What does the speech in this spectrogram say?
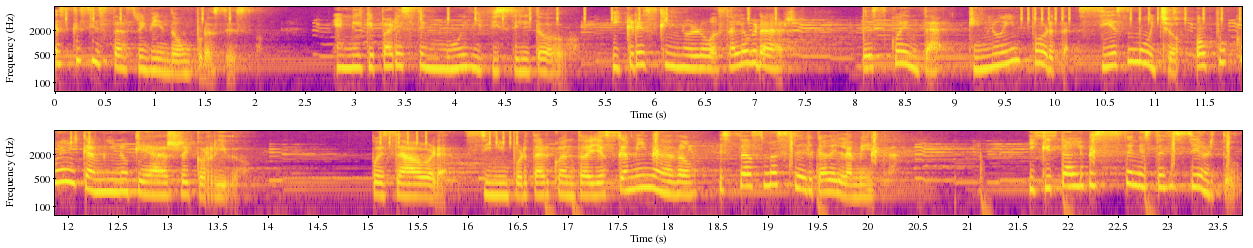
es que si estás viviendo un proceso en el que parece muy difícil todo y crees que no lo vas a lograr, des cuenta que no importa si es mucho o poco el camino que has recorrido. Pues ahora, sin importar cuánto hayas caminado, estás más cerca de la meta. Y que tal vez es en este desierto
